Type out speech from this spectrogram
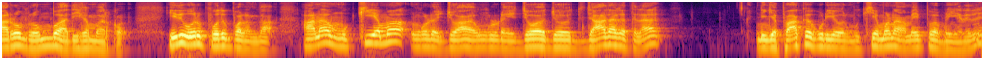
ஆர்வம் ரொம்ப அதிகமாக இருக்கும். இது ஒரு பொது பலன் தான். ஆனால் முக்கியமாக உங்களுடைய ஜோ உங்களுடைய ஜோ ஜோ ஜாதகத்தில் நீங்கள் பார்க்கக்கூடிய ஒரு முக்கியமான அமைப்பு அப்படிங்கிறது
